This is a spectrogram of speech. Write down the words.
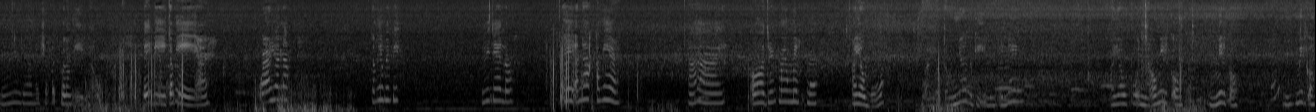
Hmm, maliwanag siya kahit walang ilaw. Baby, come here. Where are you, anak? Come here, baby. Baby Jello. Hey, anak, come here. Hi. Oh, drink mo yung milk mo. Ayaw mo? Niya. Nagiiling-iling. Ayaw po niya. Oh, milk, oh. Milk, oh. Milk, oh.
